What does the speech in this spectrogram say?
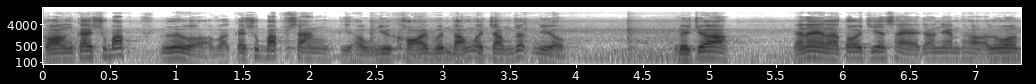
Còn cây xúc bắp lửa và cây xúc bắp xăng Thì hầu như khói vẫn đóng ở trong rất nhiều. Được chưa? Cái này là tôi chia sẻ cho anh em thợ luôn.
